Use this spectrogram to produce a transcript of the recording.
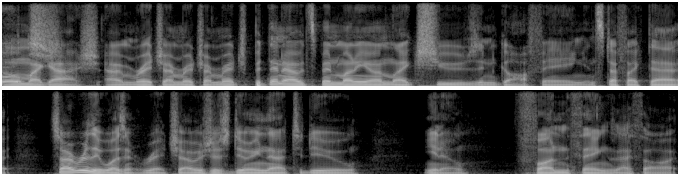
oh my gosh, I'm rich, I'm rich, I'm rich. But then I would spend money on like shoes and golfing and stuff like that. So I really wasn't rich. I was just doing that to do, you know, fun things, I thought.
